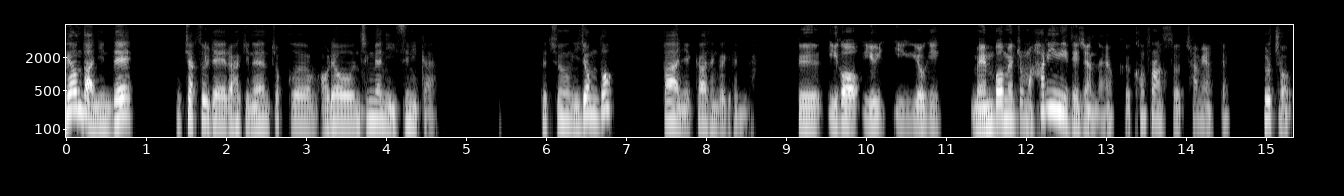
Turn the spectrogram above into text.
회원도 아닌데 국제 학술 대회를 하기는 조금 어려운 측면이 있으니까요. 대충 이 정도가 아닐까 생각이 됩니다. 그 이거 이, 이, 여기 멤버면 좀 할인이 되지 않나요? 그 컨퍼런스 참여할 때? 그렇죠. 어,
